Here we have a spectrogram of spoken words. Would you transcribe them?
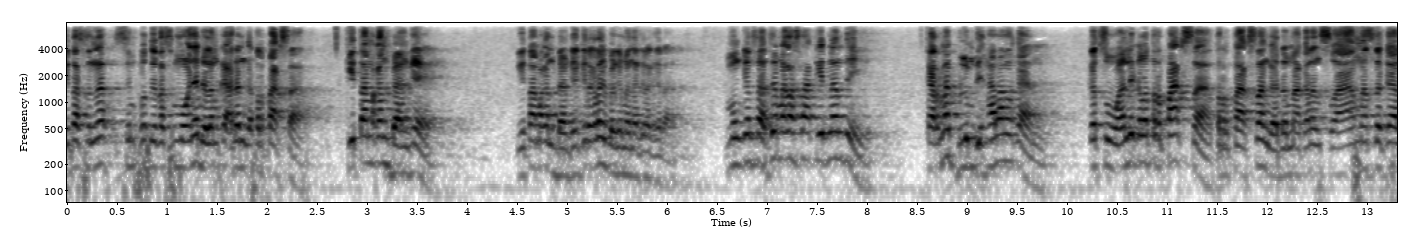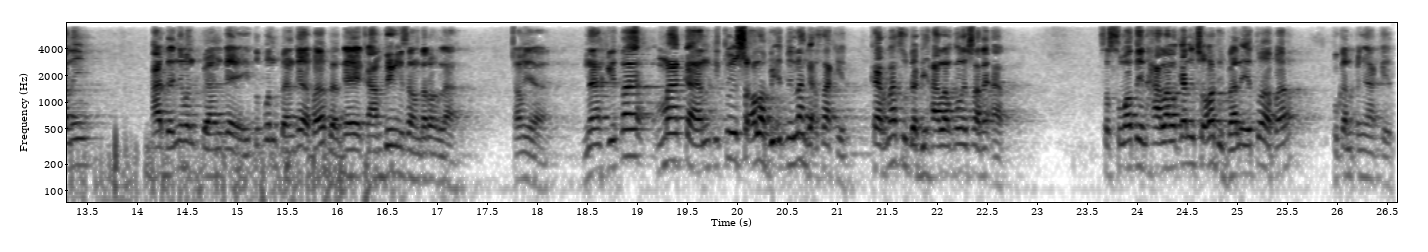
kita senang simpul kita semuanya dalam keadaan nggak terpaksa. Kita makan bangkai. Kita makan bangkai kira-kira bagaimana kira-kira? Mungkin saja malah sakit nanti. Karena belum dihalalkan. Kecuali kalau terpaksa, terpaksa nggak ada makanan sama sekali, adanya bangkai. Itu pun bangkai apa? Bangkai kambing misalnya taruhlah. Paham ya? Nah, kita makan itu insyaallah biidznillah enggak sakit karena sudah dihalalkan oleh syariat. Sesuatu yang halalkan insyaallah di balik itu apa? Bukan penyakit.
